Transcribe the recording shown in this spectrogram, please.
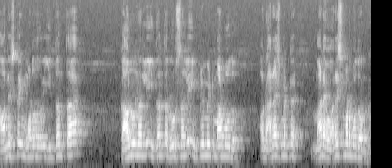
ಹಾನೆಸ್ಟಾಗಿ ಮಾಡೋದಾದ್ರೆ ಇದ್ದಂಥ ಕಾನೂನಲ್ಲಿ ಇದ್ದಂಥ ರೂಲ್ಸ್ನಲ್ಲಿ ಇಂಪ್ಲಿಮೆಂಟ್ ಮಾಡ್ಬೋದು. ಅವ್ರನ್ನ ಅರೆಸ್ಟ್ಮೆಂಟ್ ಮಾಡಿ ಅರೆಸ್ಟ್ ಮಾಡ್ಬೋದು ಅವ್ರನ್ನ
